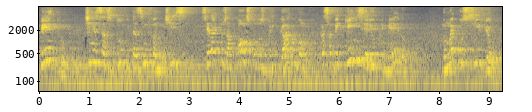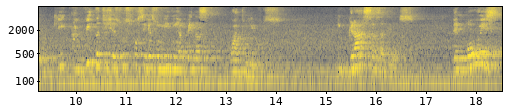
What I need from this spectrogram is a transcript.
Pedro tinha essas dúvidas infantis? Será que os apóstolos brigavam para saber quem seria o primeiro? Não é possível que a vida de Jesus fosse resumida em apenas quatro livros. E graças a Deus, depois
